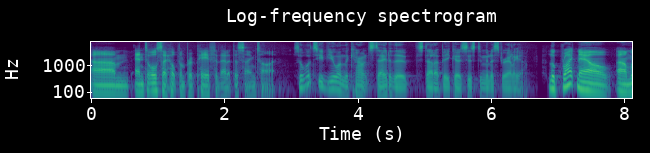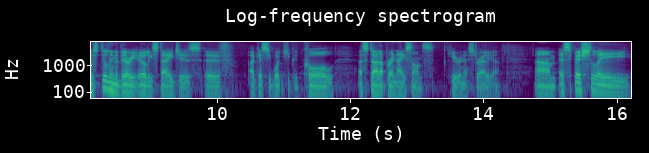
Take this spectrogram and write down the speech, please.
um, and to also help them prepare for that at the same time. So, what's your view on the current state of the startup ecosystem in Australia? Look, right now, um, we're still in the very early stages of, I guess, what you could call a startup renaissance here in Australia, um, especially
